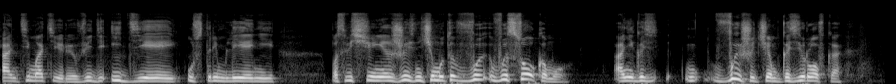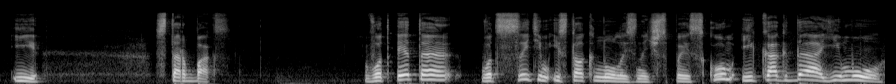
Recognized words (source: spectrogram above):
антиматерию в виде идей, устремлений, посвящения жизни чему-то высокому, а не гази... выше, чем газировка и Starbucks. Вот это, вот с этим и столкнулась, значит, Spacecom. И когда ему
